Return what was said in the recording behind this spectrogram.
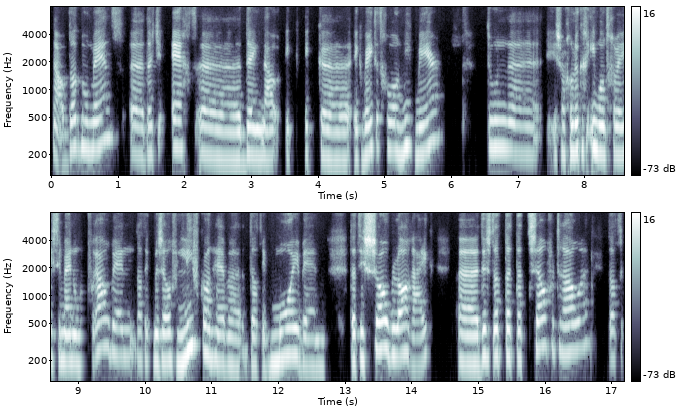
Nou, op dat moment dat je echt denkt, nou, ik, ik, ik weet het gewoon niet meer. Toen eh, is er gelukkig iemand geweest die mij noemt vrouw ben, dat ik mezelf lief kan hebben, dat ik mooi ben. Dat is zo belangrijk. Eh, dus dat, dat, dat zelfvertrouwen, dat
